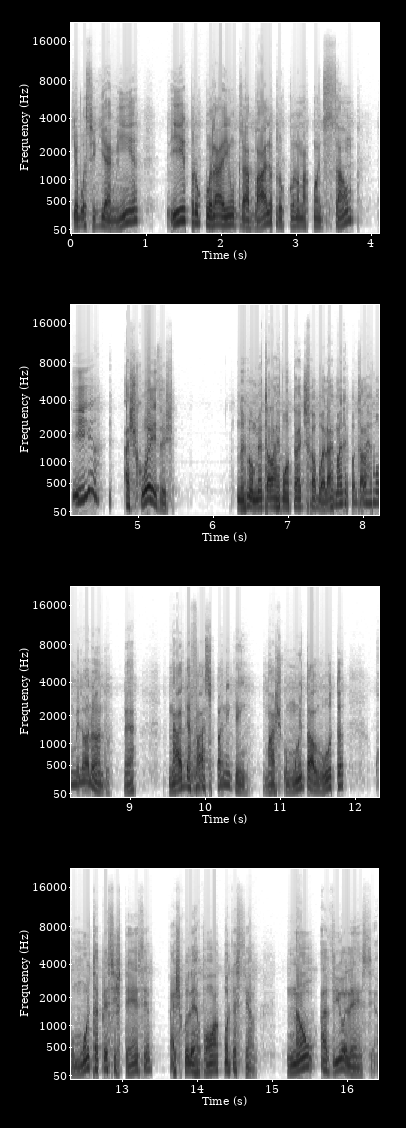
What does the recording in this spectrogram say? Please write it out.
que eu vou seguir a minha, e procurar aí um trabalho, procura uma condição, e as coisas, nos momentos elas vão estar desfavoráveis, mas depois elas vão melhorando, né? Nada é fácil para ninguém, mas com muita luta, com muita persistência, as coisas vão acontecendo. Não a violência.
